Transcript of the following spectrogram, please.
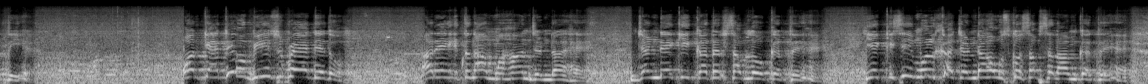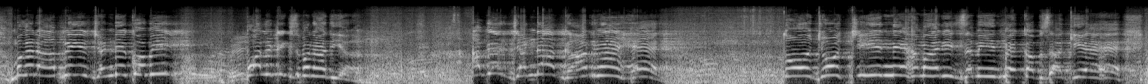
पड़ती है। और कहते हो, बीस रुपए दे दो। अरे, इतना महान झंडा है। झंडे की कदर सब लोग करते हैं। ये किसी मुल्क का झंडा हो, उसको सब सलाम करते हैं। मगर आपने इस झंडे को भी पॉलिटिक्स बना दिया। अगर झंडा गाड़ना है तो जो चीन ने हमारी ज़मीन पे कब्जा किया है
